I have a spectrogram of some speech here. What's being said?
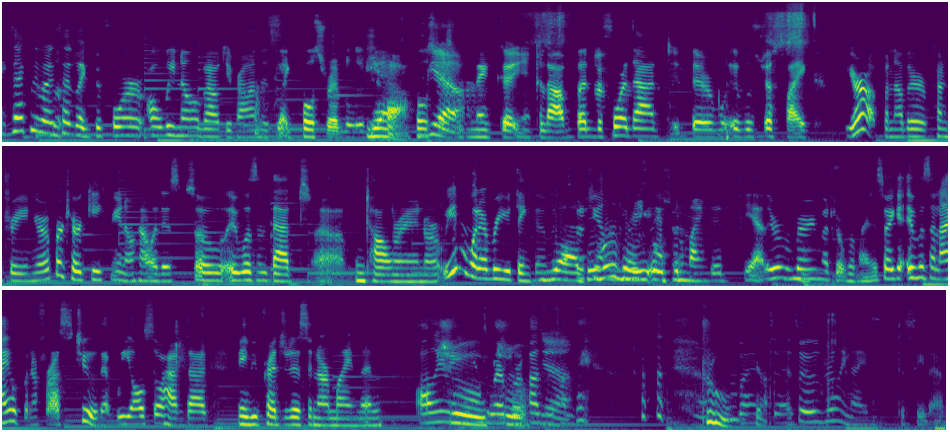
Exactly what I said. Like before, all we know about Iran is like post-revolution, Yeah. post-Islamic uh, inqilab. But before that, it- there it was just like Europe, another country in Europe, or Turkey. You know how it is. So it wasn't that uh, intolerant, or you know whatever you think of. Yeah, they were the very open-minded. Yeah, they were very much open-minded. So I get, it was an eye-opener for us too that we also have that maybe prejudice in our mind. Then all True, Iranians wear true. burqas or Yeah. something. True. But Yeah. uh, so it was really nice to see that.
